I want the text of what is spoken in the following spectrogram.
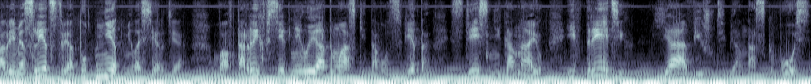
во время следствия тут нет милосердия. Во-вторых, все гнилые отмазки того света здесь не канают. И в-третьих, я вижу тебя насквозь.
